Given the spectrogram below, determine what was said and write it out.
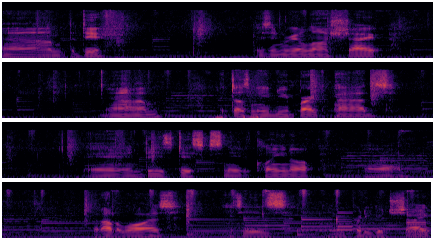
Um, the diff is in real nice shape. It does need new brake pads, and these discs need a clean up. Um, but otherwise, it is in pretty good shape.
